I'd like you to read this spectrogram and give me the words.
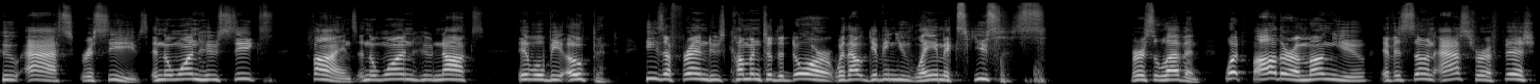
who asks receives, and the one who seeks finds, and the one who knocks, it will be opened. He's a friend who's coming to the door without giving you lame excuses. Verse 11 What father among you, if his son asks for a fish,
